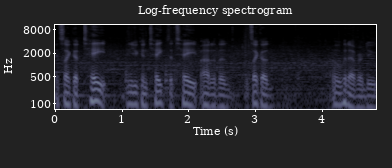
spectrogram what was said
it's like a tape, and you can take the tape out of the. It's like a. Oh, whatever, dude.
